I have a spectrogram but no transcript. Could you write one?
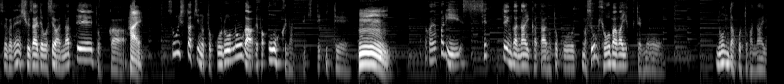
それからね、取材でお世話になってとか、はい。そういう人たちのところのがやっぱ多くなってきていて、うん。だからやっぱり接点がない方のところ、まあ、すごく評判が良くても、飲んだことがないっ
